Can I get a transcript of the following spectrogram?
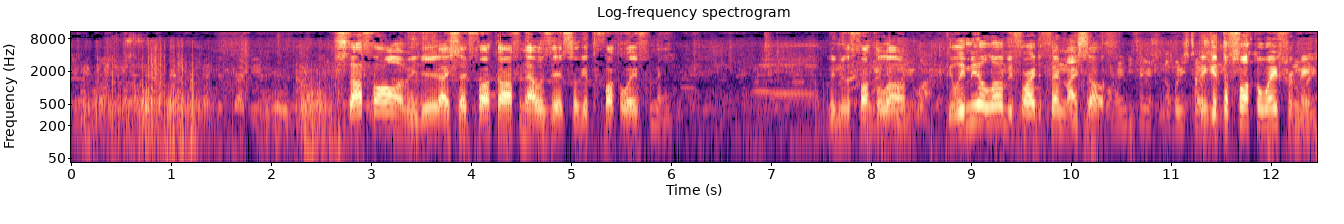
Give me a call. This guy being rude. Stop following me, dude. I said fuck off and that was it, so get the fuck away from me. Leave me the fuck alone. You leave me alone before I defend myself. Go ahead and defend yourself. Nobody's touching Then get the fuck away from me.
